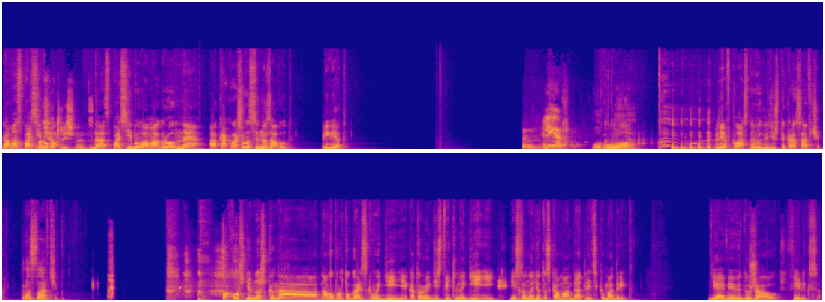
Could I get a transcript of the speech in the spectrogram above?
Роман, спасибо Вообще вам. отлично. Да, спасибо вам огромное. А как вашего сына зовут? Привет. Лев. О, как О. меня. Лев, классно выглядишь, ты красавчик. Красавчик. Похож немножко на одного португальского гения, который действительно гений, если он идет из команды Атлетика Мадрид. Я имею в виду Жао Феликса.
